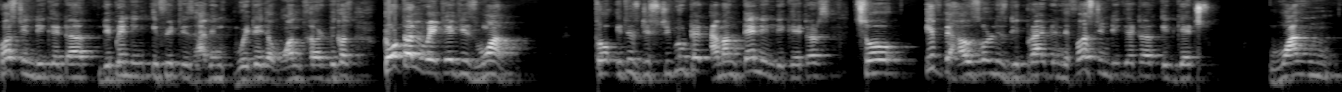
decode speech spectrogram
first indicator, depending if it is having weightage of one third, because total weightage is one. So it is distributed among 10 indicators. So if the household is deprived in the first indicator, it gets one,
